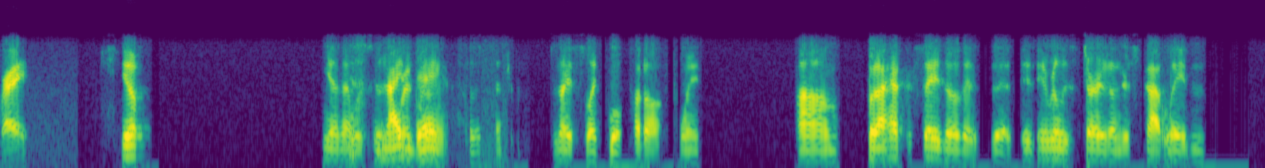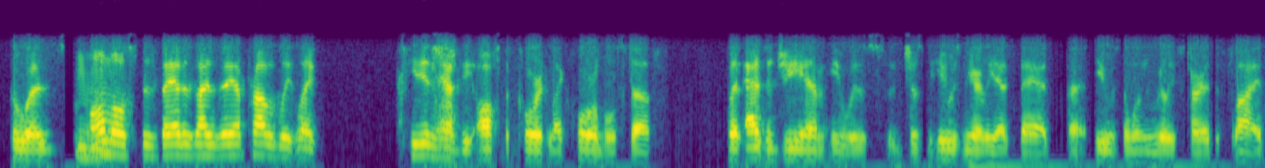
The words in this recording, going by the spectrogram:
right? Yep. Yeah, that was his Night and day. It's a nice like little cutoff point. Um, but I have to say though that that it, it really started under Scott Layden, who was Mhm. almost as bad as Isiah. Probably like he didn't have the off the court like horrible stuff, but as a GM he was just he was nearly as bad. Uh, he was the one who really started the slide,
